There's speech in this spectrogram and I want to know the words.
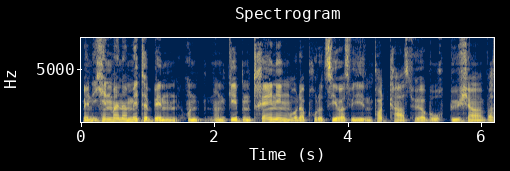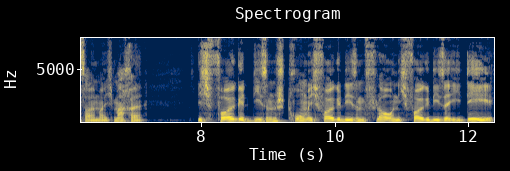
Wenn ich in meiner Mitte bin und, und gebe ein Training oder produziere was wie diesen Podcast, Hörbuch, Bücher, was auch immer ich mache, ich folge diesem Strom, ich folge diesem Flow und ich folge dieser Idee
